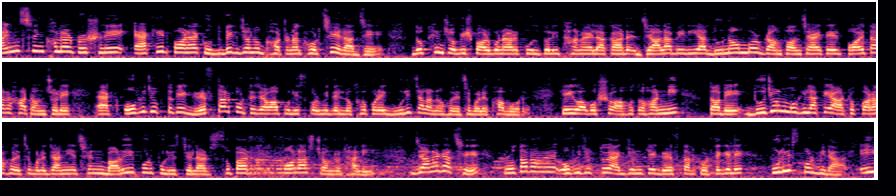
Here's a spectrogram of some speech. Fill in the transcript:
আইন শৃঙ্খলার প্রশ্নে একের পর এক উদ্বেগজনক ঘটনা ঘটছে রাজ্যে। দক্ষিণ চব্বিশ পরগনার কুলতলি থানা এলাকার জালাবেরিয়া দু নম্বর গ্রাম পঞ্চায়েতের পয়তারহাট অঞ্চলে এক অভিযুক্তকে গ্রেফতার করতে যাওয়া পুলিশ কর্মীদের লক্ষ্য করে গুলি চালানো হয়েছে বলে খবর। কেউ অবশ্য আহত হননি, তবে দুজন মহিলাকে আটক করা হয়েছে বলে জানিয়েছেন বারুইপুর পুলিশ জেলার সুপার পলাশ চন্দ্র ঢালি। জানা গেছে, প্রতারণায় অভিযুক্ত একজনকে গ্রেফতার করতে গেলে পুলিশ কর্মীরা এই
